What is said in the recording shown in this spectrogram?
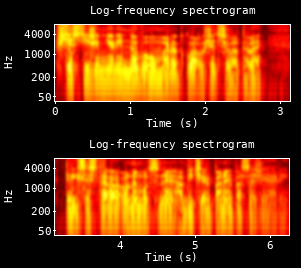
Štěstí, že měli novou marotku a ošetřovatele, který se staral o nemocné a vyčerpané pasažéry.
